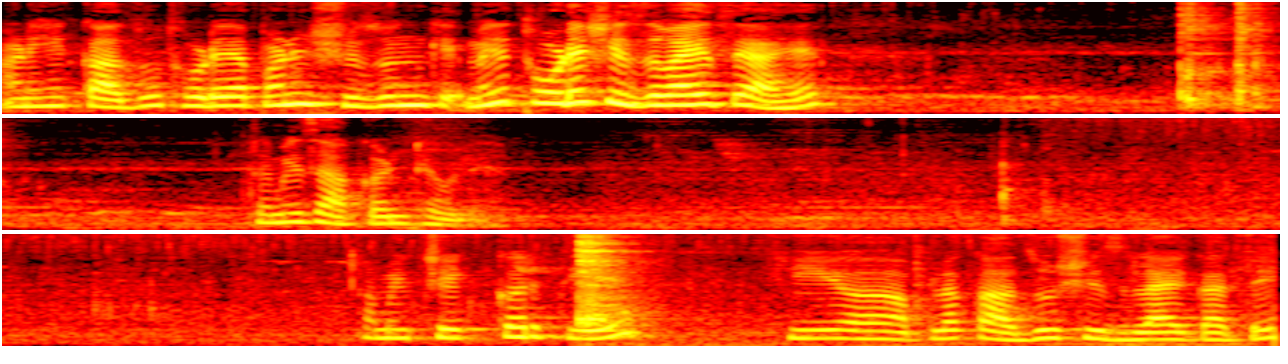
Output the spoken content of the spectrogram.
आणि हे काजू थोडे आपण शिजून के म्हणजे थोडे शिजवायचे आहेत. तर मी झाकण ठेवले मी चेक करते की आपला काजू शिजलाय का ते.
